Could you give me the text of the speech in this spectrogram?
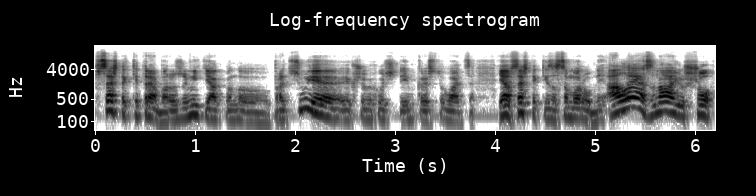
все ж таки треба розуміти, як воно працює, якщо ви хочете їм користуватися. Я все ж таки за саморобний. Але знаю, що.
